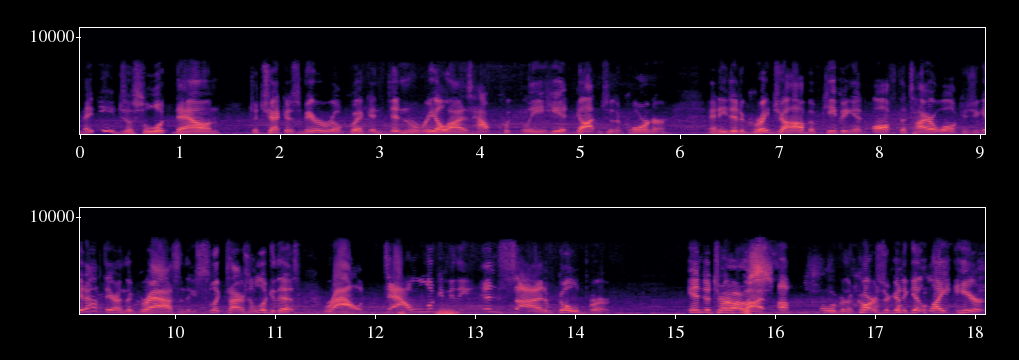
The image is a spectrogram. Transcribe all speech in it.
maybe he just looked down to check his mirror real quick and didn't realize how quickly he had gotten to the corner and he did a great job of keeping it off the tire wall because you get out there in the grass and these slick tires and look at this Rao down looking to the inside of Goldberg. Into turn Gross. five up over the cars are going to get light here.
